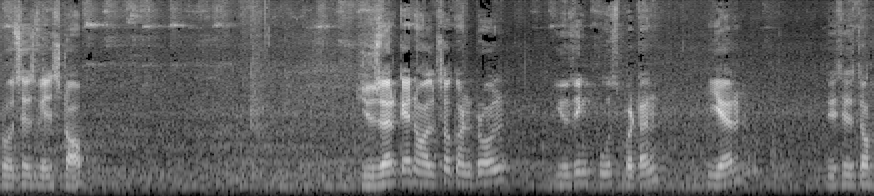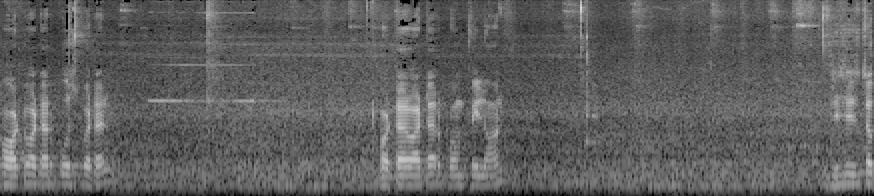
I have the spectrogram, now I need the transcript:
process will stop. User can also control using push button here. This is the hot water push button water water pump will on. This is the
